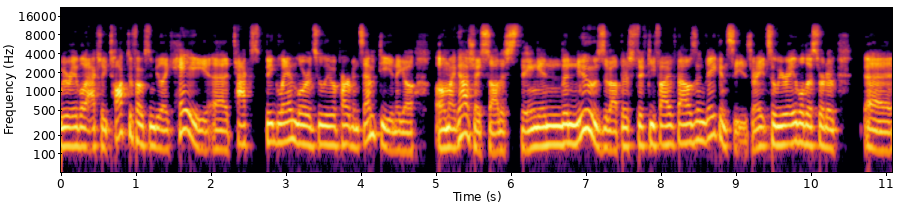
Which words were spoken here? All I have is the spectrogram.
we were able to actually talk to folks and be like, hey, uh, tax big landlords who leave apartments empty. And they go, oh my gosh, I saw this thing in the news about there's 55,000 vacancies, right? So we were able to sort of, uh,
